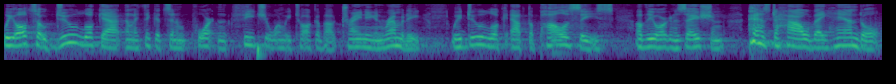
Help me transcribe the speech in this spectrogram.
We also do look at, and I think it's an important feature when we talk about training and remedy, we do look at the policies of the organization as to how they handle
